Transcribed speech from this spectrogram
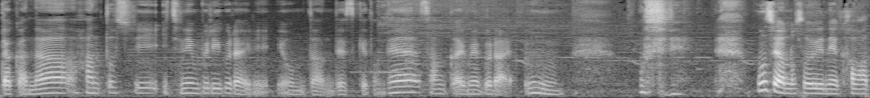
たかな。半年1年ぶりぐらいに読んだんですけどね。3回目ぐらい。うん。もしね。もしあのそういうね変わっ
